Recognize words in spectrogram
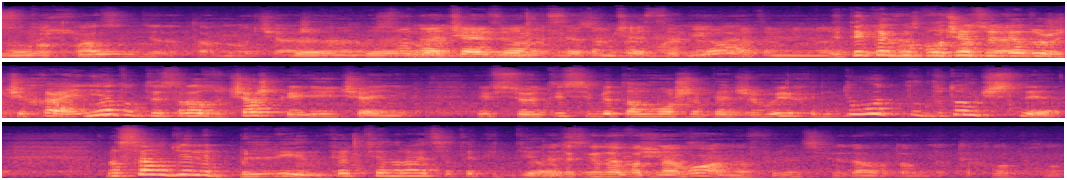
Ну, 120 всё. где-то там, ну, чашка. Да, там, да. Ну 100, да, чай ну, на себя там часть объема, да. там немножко. И ты как бы получается у тебя тоже чиха и нету, ты сразу чашка и чайник. И все, и ты себе там можешь опять же выехать. Ну вот в том числе. На самом деле, блин, как тебе нравится, так и Ну, делай. Это когда в одного, оно, в принципе, да, удобно. Ты хлоп-хлоп,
